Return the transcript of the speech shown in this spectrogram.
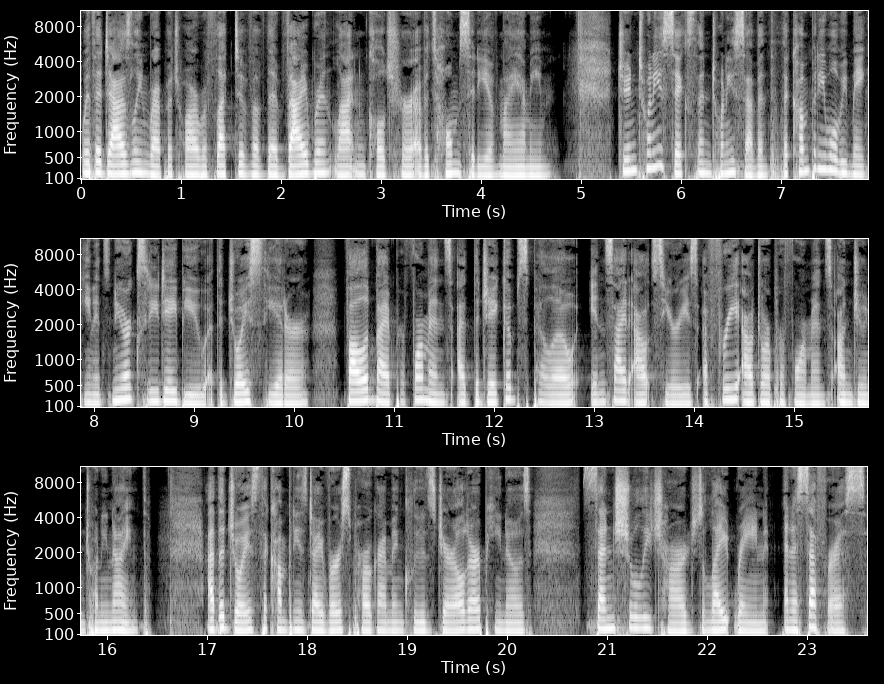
with a dazzling repertoire reflective of the vibrant Latin culture of its home city of Miami. June 26th and 27th, the company will be making its New York City debut at the Joyce Theater, followed by a performance at the Jacob's Pillow Inside Out series, a free outdoor performance on June 29th. At the Joyce, the company's diverse program includes Gerald Arpino's Sensually Charged Light Rain and Acephorus,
